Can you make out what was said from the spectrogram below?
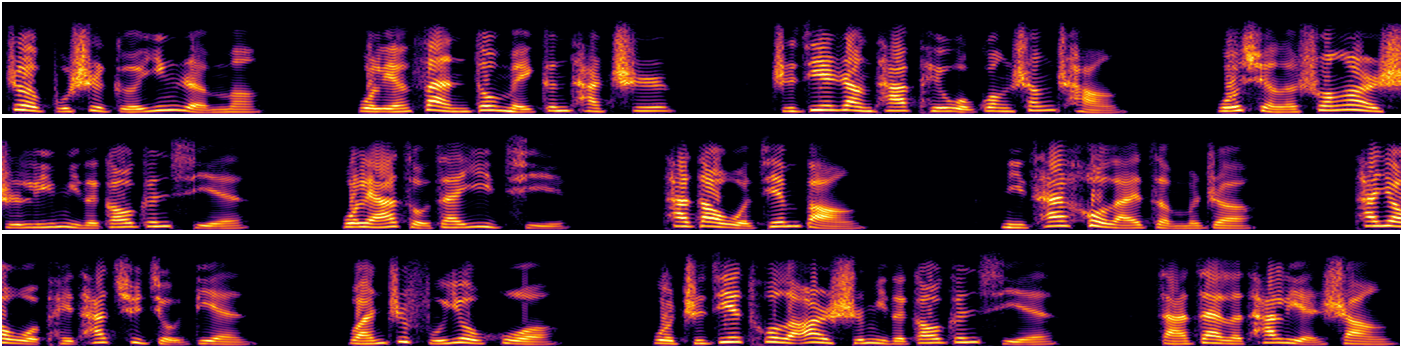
这不是隔音人吗？我连饭都没跟他吃，直接让他陪我逛商场。我选了双二十厘米的高跟鞋，我俩走在一起，他到我肩膀。你猜后来怎么着？他要我陪他去酒店，玩制服诱惑，我直接脱了二十米的高跟鞋砸在了他脸上。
